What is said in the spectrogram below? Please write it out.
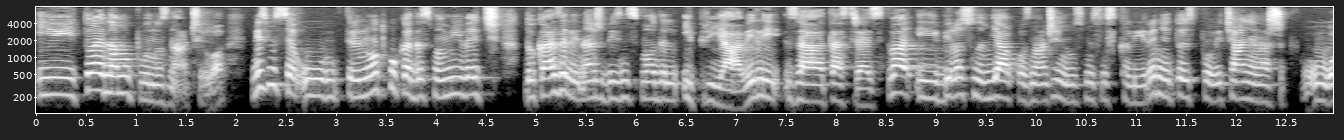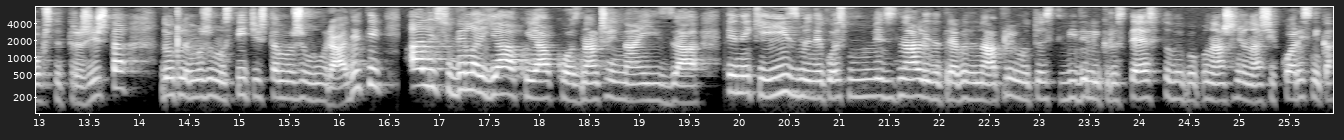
i to je nama puno značilo. Mi smo se u trenutku kada smo mi već dokazali naš biznis model i prijavili za ta sredstva i bila su nam jako značajna u smislu skaliranja, to je povećanja našeg uopšte tržišta, dokle možemo stići šta možemo uraditi, ali su bila jako, jako značajna i za te neke izmene koje smo mi već znali da treba da napravimo, to jest videli kroz testove po ponašanju naših korisnika,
